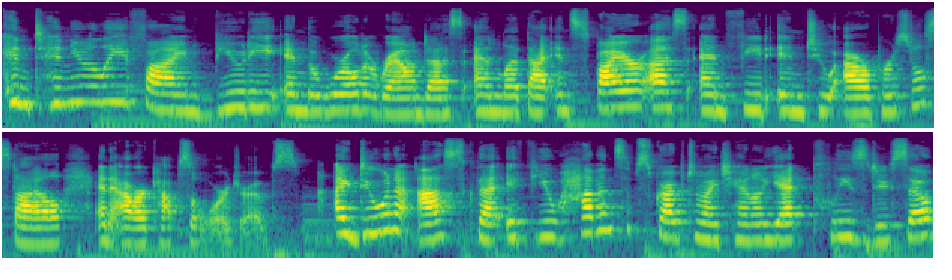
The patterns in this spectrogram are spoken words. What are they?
continually find beauty in the world around us and let that inspire us and feed into our personal style and our capsule wardrobes. I do want to ask that if you haven't subscribed to my channel yet, please do so.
